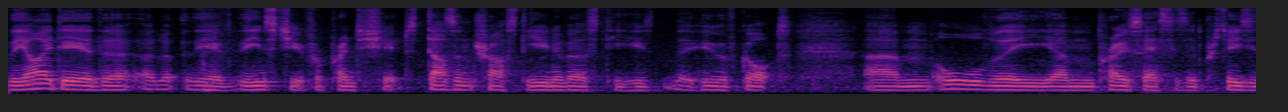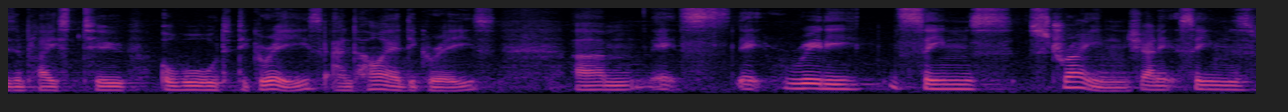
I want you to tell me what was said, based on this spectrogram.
the idea that uh, the, the Institute for Apprenticeships doesn't trust a university who's, who have got um, all the um, processes and procedures in place to award degrees and higher degrees, um, it's, it really seems strange and it seems,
